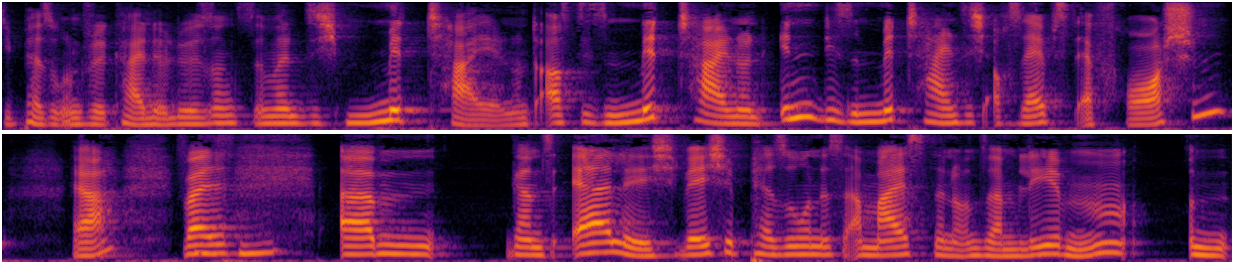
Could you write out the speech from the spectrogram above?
die Person will keine Lösung, sondern sich mitteilen und aus diesem Mitteilen und in diesem Mitteilen sich auch selbst erforschen, ja, weil mhm. ähm, ganz ehrlich, welche Person ist am meisten in unserem Leben? Und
